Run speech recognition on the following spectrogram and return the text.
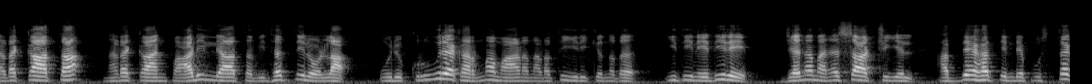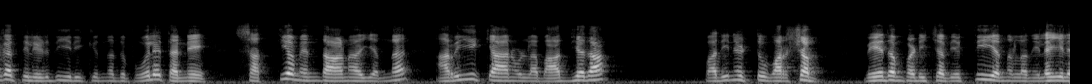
നടക്കാത്ത നടക്കാൻ പാടില്ലാത്ത വിധത്തിലുള്ള ഒരു ക്രൂരകർമ്മമാണ് നടത്തിയിരിക്കുന്നത്. ഇതിനെതിരെ ജനമനസാക്ഷിയിൽ അദ്ദേഹത്തിന്റെ പുസ്തകത്തിൽ എഴുതിയിരിക്കുന്നത് പോലെ തന്നെ സത്യമെന്താണ് എന്ന് അറിയിക്കാനുള്ള ബാധ്യത പതിനെട്ട് വർഷം വേദം പഠിച്ച വ്യക്തി എന്നുള്ള നിലയിൽ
